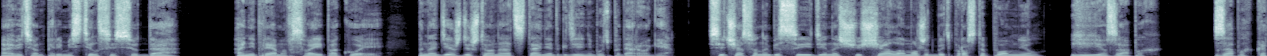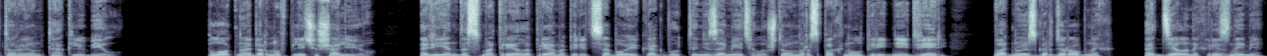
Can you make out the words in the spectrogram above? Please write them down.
А ведь он переместился сюда, а не прямо в свои покои, в надежде, что она отстанет где-нибудь по дороге. Сейчас он и ощущал, а может быть, просто помнил ее запах. Запах, который он так любил. Плотно обернув плечи шалью, Авиенда смотрела прямо перед собой и как будто не заметила, что он распахнул перед ней дверь в одну из гардеробных, отделанных резными,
